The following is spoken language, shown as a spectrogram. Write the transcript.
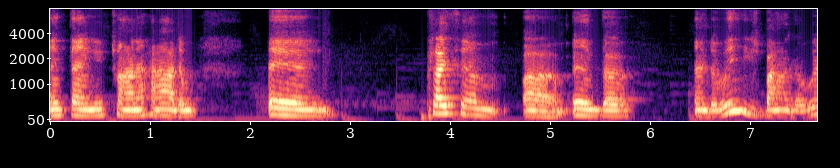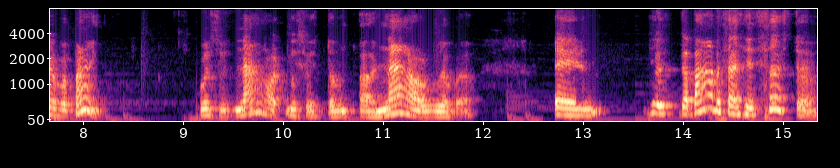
and things, trying to hide him, and place him um, in the in the reeds by the river bank, which is now which was the uh, Nile River, and his, the Bible says his sister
